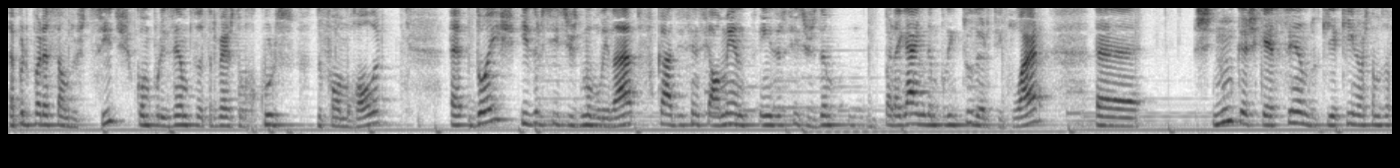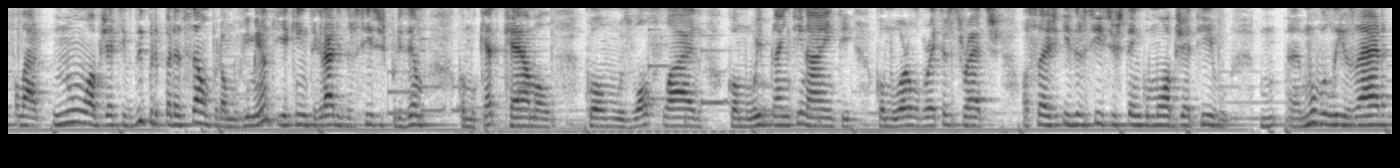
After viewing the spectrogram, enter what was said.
a preparação dos tecidos, como por exemplo através do recurso de foam roller. Uh, dois, exercícios de mobilidade, focados essencialmente em exercícios de, para ganho de amplitude articular. Uh, nunca esquecendo que aqui nós estamos a falar num objetivo de preparação para o movimento e aqui integrar exercícios, por exemplo, como o Cat Camel, como os Wall Slide, como o Whip 1990, como o World Greater Stretch, ou seja, exercícios que têm como objetivo eh, mobilizar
